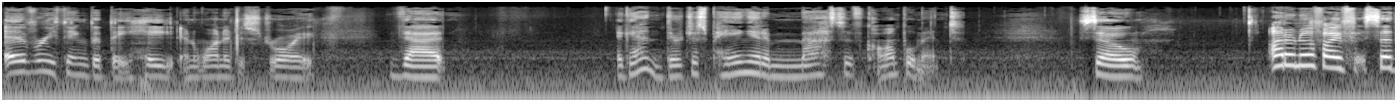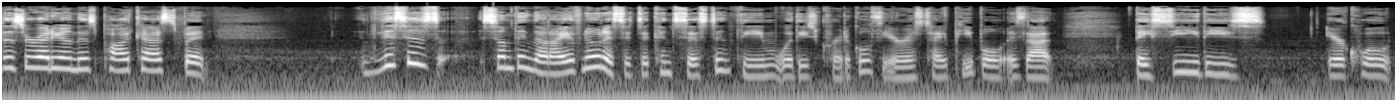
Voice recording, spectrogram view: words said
everything that they hate and want to destroy that again they're just paying it a massive compliment so i don't know if i've said this already on this podcast but this is something that i have noticed it's a consistent theme with these critical theorist type people is that they see these air quote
